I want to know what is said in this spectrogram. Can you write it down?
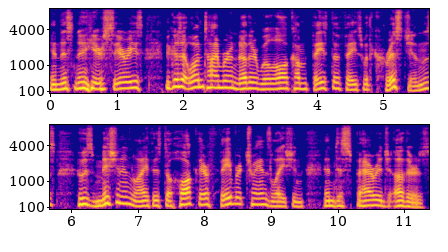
in this New Year series because at one time or another we'll all come face to face with Christians whose mission in life is to hawk their favorite translation and disparage others.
